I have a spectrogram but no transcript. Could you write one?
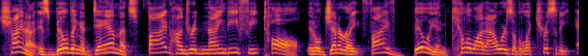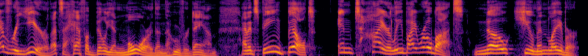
China is building a dam that's 590 feet tall. It'll generate 5 billion kilowatt hours of electricity every year. That's a half a billion more than the Hoover Dam. And it's being built entirely by robots, no human labor.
